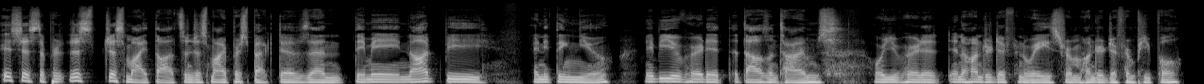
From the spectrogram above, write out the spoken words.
it's just a, just, just my thoughts and just my perspectives. And they may not be anything new. Maybe you've heard it a thousand times or you've heard it in a hundred different ways from a hundred different people,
